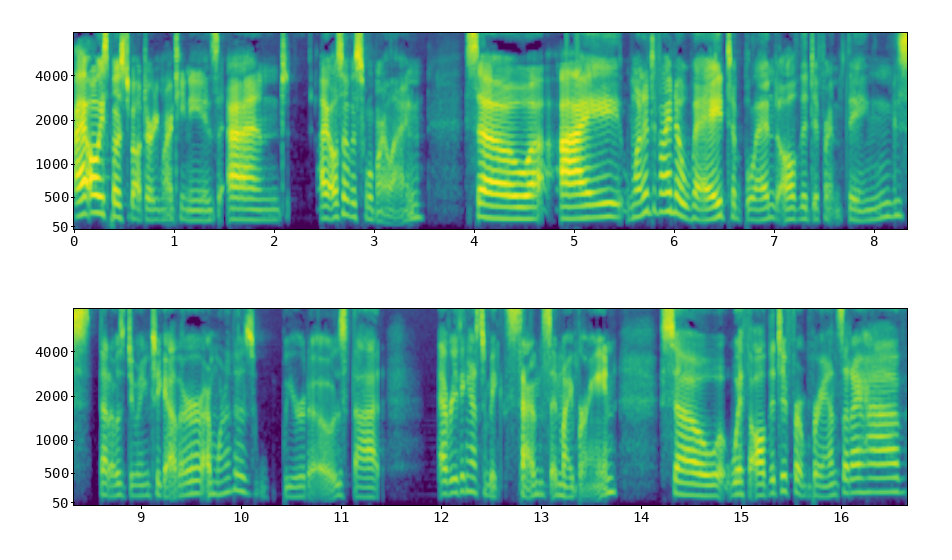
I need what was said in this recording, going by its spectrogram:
I always post about dirty martinis, and I also have a swimmer line. So I wanted to find a way to blend all the different things that I was doing together. I'm one of those weirdos that everything has to make sense in my brain. So with all the different brands that I have,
